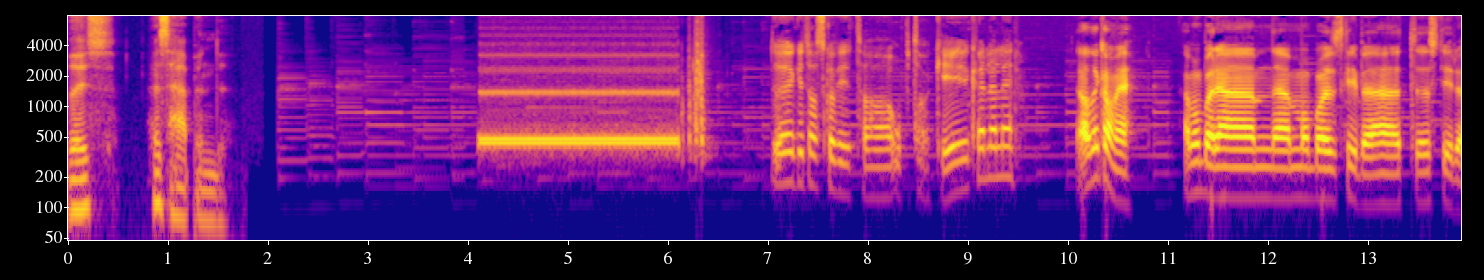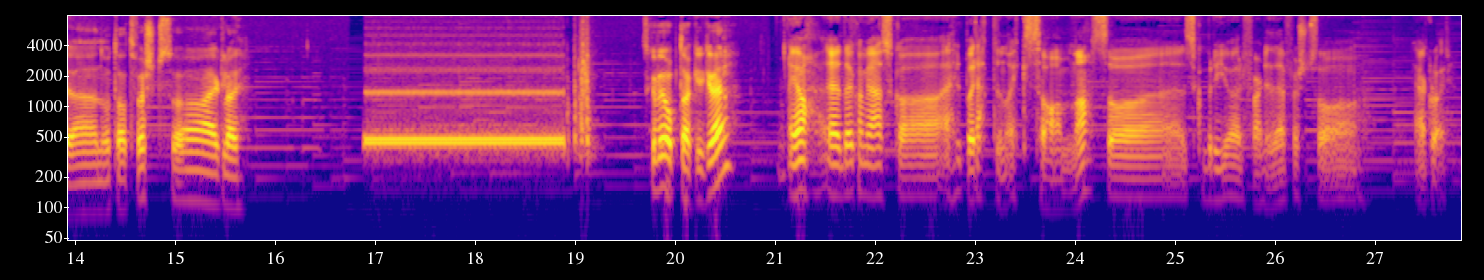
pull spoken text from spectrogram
This has happened. Du gutta, skal vi ta opptak i kveld, eller? Ja, det kan vi. Jeg må bare, jeg må bare skrive et styrenotat først, så er jeg klar. Skal vi ha opptak i kveld? Ja, eh, det kan vi. Jeg skal Jeg holder på å rette noen eksamener, så jeg skal bare gjøre ferdig det først, så jeg er jeg klar.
